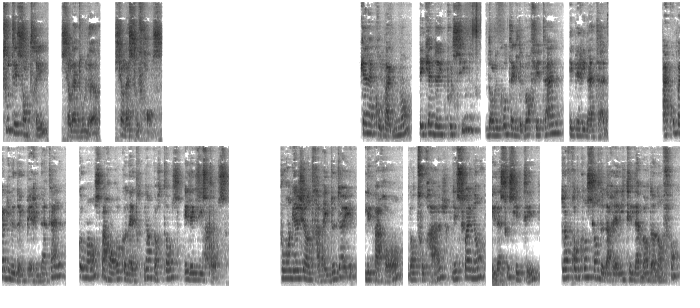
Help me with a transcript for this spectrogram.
Tout est centré sur la douleur, sur la souffrance. Quel accompagnement et quel deuil possible dans le contexte de mort fétale et périnatale? Accompagner le deuil périnatal commence par en reconnaître l'importance et l'existence. Pour engager un travail de deuil, les parents, l'entourage, les soignants et la société doivent prendre conscience de la réalité de la mort d'un enfant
